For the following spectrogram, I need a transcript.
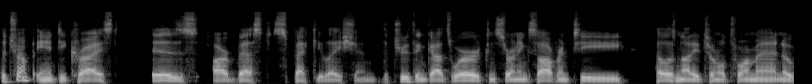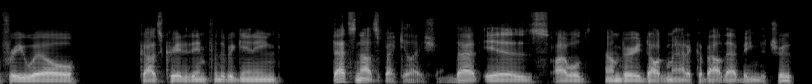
the Trump Antichrist is our best speculation. The truth in God's word concerning sovereignty, hell is not eternal torment, no free will, God's created him from the beginning that's not speculation. That is, I will, I'm very dogmatic about that being the truth.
